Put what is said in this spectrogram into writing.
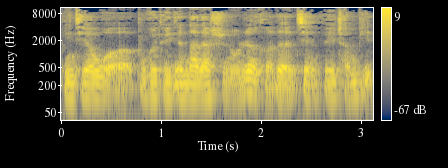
并且我不会推荐大家使用任何的减肥产品，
